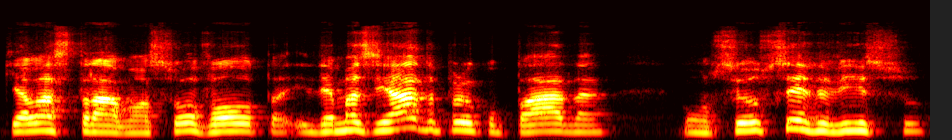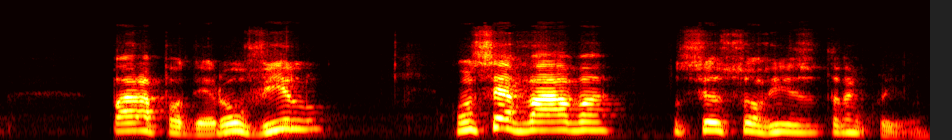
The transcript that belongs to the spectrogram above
que alastravam à sua volta e demasiado preocupada com seu serviço para poder ouvi-lo, conservava o seu sorriso tranquilo.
